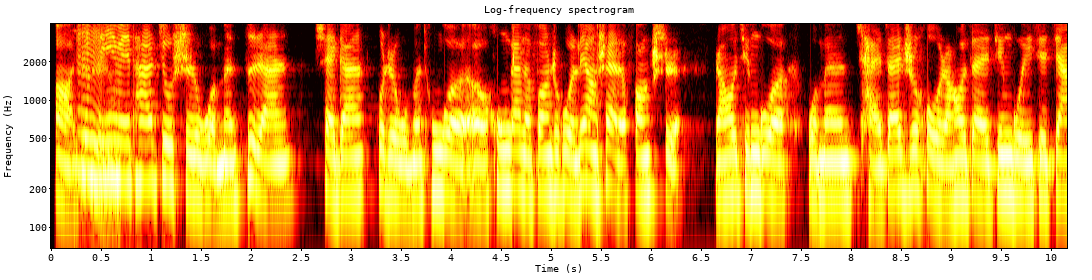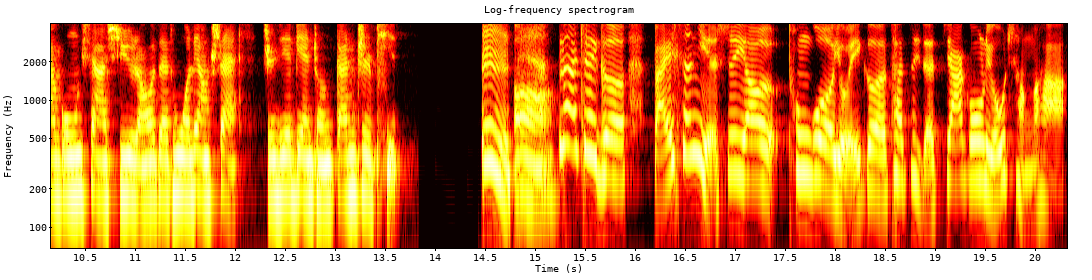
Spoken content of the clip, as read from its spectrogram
啊，就是因为它就是我们自然。晒干，或者我们通过呃烘干的方式或者晾晒的方式，然后经过我们采摘之后，然后再经过一些加工下须，然后再通过晾晒，直接变成干制品。嗯哦，那这个白参也是要通过有一个它自己的加工流程哈。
